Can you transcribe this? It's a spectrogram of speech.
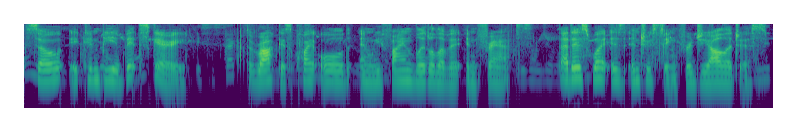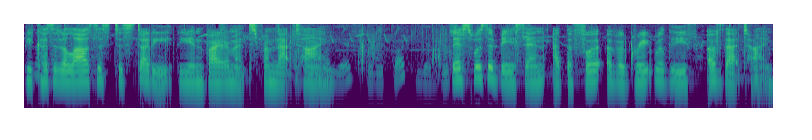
so it can be a bit scary. The rock is quite old, and we find little of it in France. That is what is interesting for geologists because it allows us to study the environments from that time. This was a basin at the foot of a great relief of that time,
